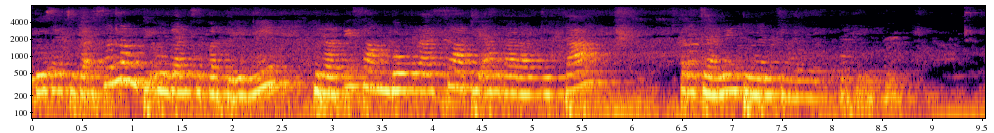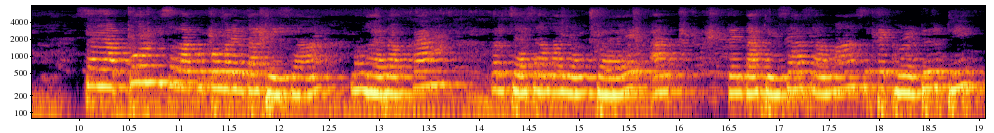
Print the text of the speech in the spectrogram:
itu. Saya juga senang diundang seperti ini. Berarti sambung rasa di antara kita terjalin dengan baik seperti itu. Saya pun selaku pemerintah desa mengharapkan kerjasama yang baik antara pemerintah desa sama stakeholder di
